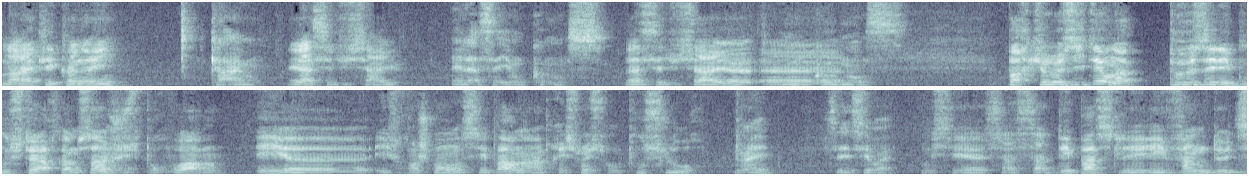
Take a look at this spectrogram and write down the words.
On arrête les conneries, Carrément. et là c'est du sérieux. Et là, ça y est, on commence. Là c'est du sérieux. euh, On commence. Par curiosité, on a pesé les boosters comme ça, Ouais. juste pour voir. hein. Et, euh, et franchement, on sait pas, on a l'impression qu'ils sont tous lourds. Ouais. C'est vrai. Donc c'est, ça, ça dépasse les, les 22 10,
